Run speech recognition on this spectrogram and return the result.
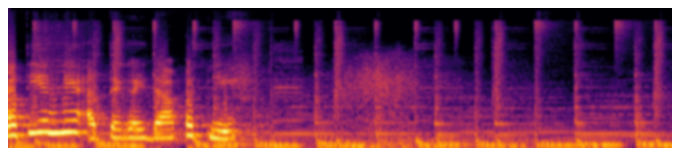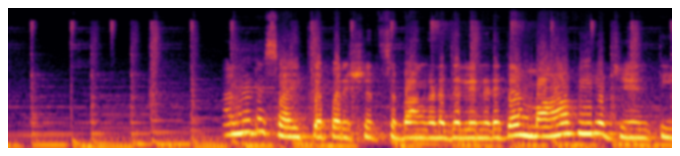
ಪತಿಯನ್ನೇ ಹತ್ಯೆಗೈದ ಪತ್ನಿ. ಸಾಹಿತ್ಯ ಪರಿಷತ್ ಸಭಾಂಗಣದಲ್ಲಿ ನಡೆದ ಮಹಾವೀರ ಜಯಂತಿ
